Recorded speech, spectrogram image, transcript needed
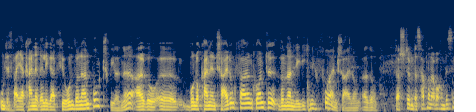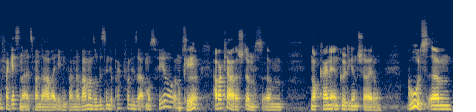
und es war ja keine Relegation, sondern ein Punktspiel, ne? Also äh, wo noch keine Entscheidung fallen konnte, sondern lediglich eine Vorentscheidung. Also das stimmt, das hat man aber auch ein bisschen vergessen, als man da war irgendwann. Da war man so ein bisschen gepackt von dieser Atmosphäre. Und, okay. Äh, aber klar, das stimmt. Ähm, noch keine endgültige Entscheidung. Gut, ähm,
